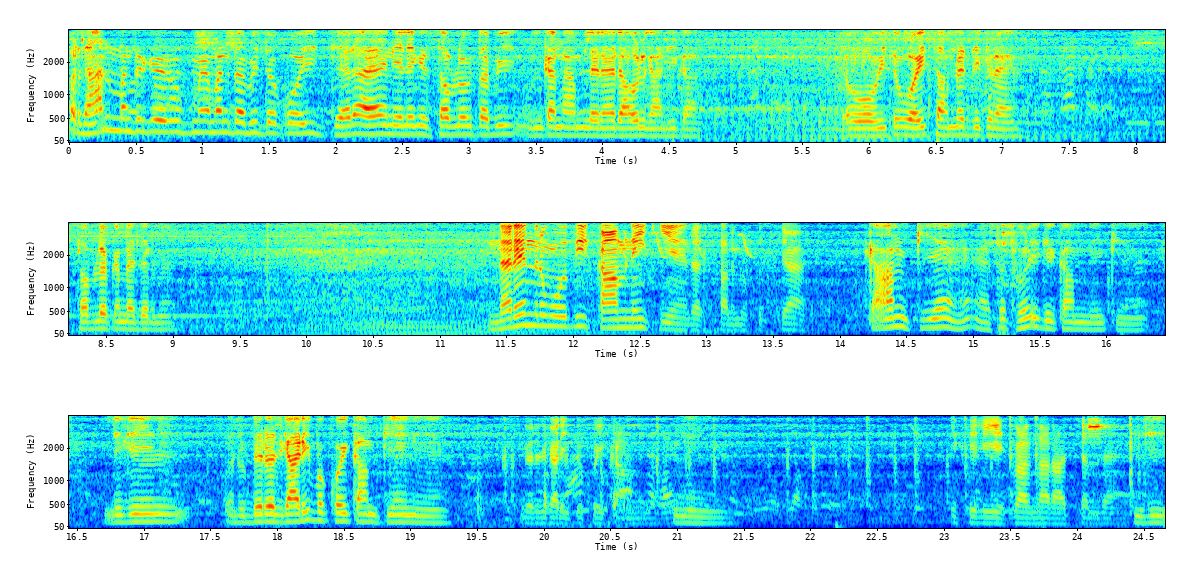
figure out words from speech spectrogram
प्रधानमंत्री के रूप में मन तो अभी तो कोई चेहरा है नहीं लेकिन सब लोग तो अभी उनका नाम ले रहे हैं राहुल गांधी का। तो वो अभी तो वही सामने दिख रहे हैं सब लोग की नज़र में। नरेंद्र मोदी काम नहीं किए हैं दस साल में कुछ क्या? काम किए हैं ऐसा थोड़ी कि काम नहीं किए हैं लेकिन बेरोजगारी पर कोई काम किया ही नहीं है। बेरोजगारी पे कोई काम नहीं है। नहीं। इसीलिए इस बार नाराज़ चल रहे हैं। जी।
